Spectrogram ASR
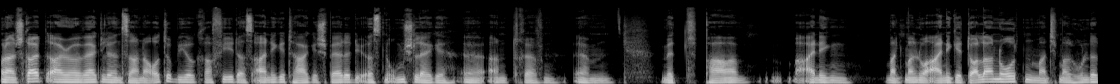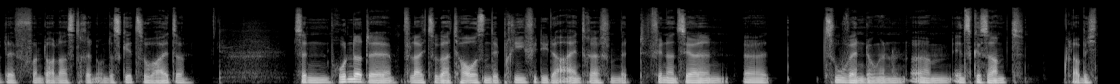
Und dann schreibt Ira Wegle in seiner Autobiografie, dass einige Tage später die ersten Umschläge äh, antreffen ähm, mit paar einigen, manchmal nur einige Dollarnoten, manchmal hunderte von Dollars drin und es geht so weiter. Sind hunderte, vielleicht sogar tausende Briefe, die da eintreffen mit finanziellen äh, Zuwendungen. Ähm, insgesamt, glaube ich,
